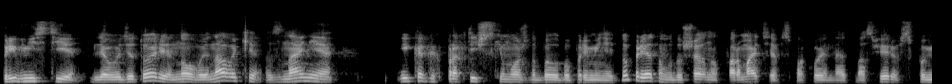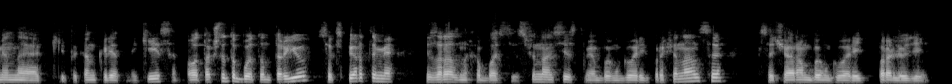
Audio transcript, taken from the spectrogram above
привнести для аудитории новые навыки, знания и как их практически можно было бы применять, но при этом в душевном формате, в спокойной атмосфере, вспоминая какие-то конкретные кейсы. Вот, так что это будет интервью с экспертами – из разных областей. С финансистами будем говорить про финансы, с HR будем говорить про людей.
